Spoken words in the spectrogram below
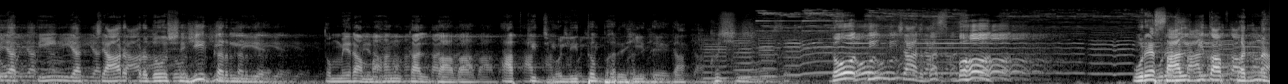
या तीन या चार प्रदोष ही कर लिए तो मेरा महाकाल बाबा आपकी झोली तो भर ही देगा। खुशी। दो, तीन, चार, बस, बहुत। पूरे साल की तो आप करना।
